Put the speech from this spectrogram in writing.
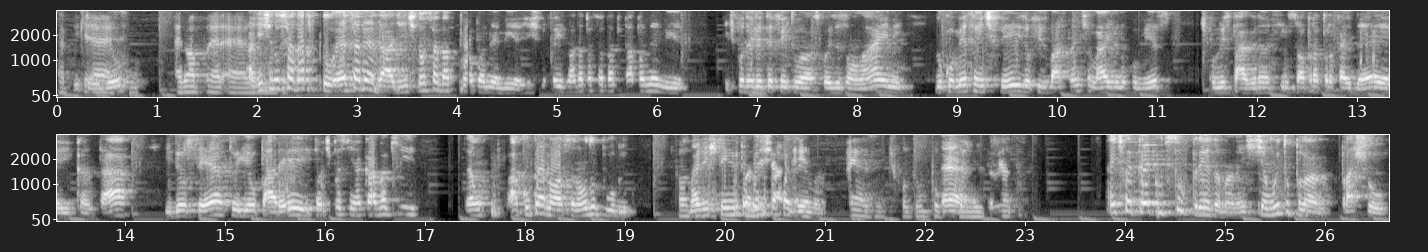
É porque, é, Entendeu? assim, era uma, era, era A gente não se adaptou, essa é a verdade, a gente não se adaptou à pandemia, a gente não fez nada para se adaptar à pandemia. A gente poderia ter feito as coisas online. No começo a gente fez, eu fiz bastante live no começo, tipo no Instagram, assim, só para trocar ideia e cantar, e deu certo, e eu parei. Então, tipo assim, acaba que é um- a culpa é nossa, não do público. Mas a gente tem muita coisa pra fazer, mano. É, a gente faltou um pouco É. de planejamento. A gente foi pego de surpresa, mano. A gente tinha muito plano pra show.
